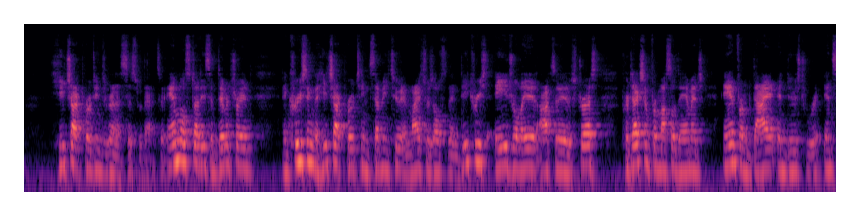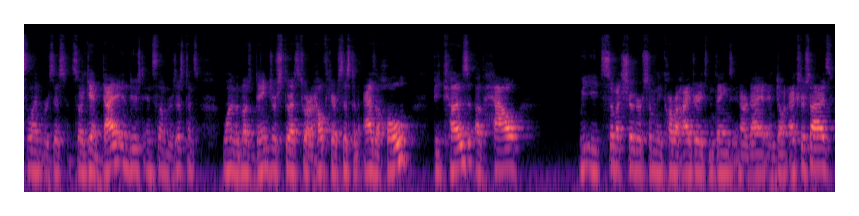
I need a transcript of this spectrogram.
Heat shock proteins are going to assist with that. So, animal studies have demonstrated Increasing the heat shock protein 72 in mice resulted in decreased age related oxidative stress, protection from muscle damage, and from diet induced re- insulin resistance. So, again, diet induced insulin resistance, one of the most dangerous threats to our healthcare system as a whole because of how we eat so much sugar, so many carbohydrates and things in our diet and don't exercise.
